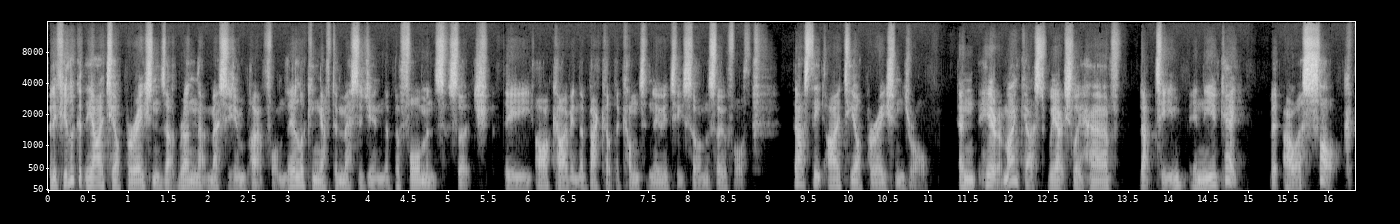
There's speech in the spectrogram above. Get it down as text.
But if you look at the IT operations that run that messaging platform, they're looking after messaging, the performance, such the archiving, the backup, the continuity, so on and so forth. That's the IT operations role. And here at Mimecast, we actually have that team in the UK. But our SOC,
